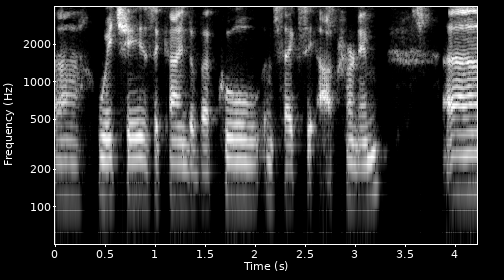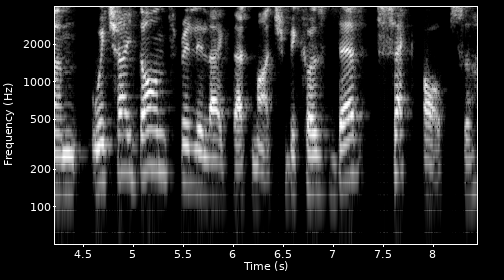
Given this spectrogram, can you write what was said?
uh, which is a kind of a cool and sexy acronym, um, which I don't really like that much because DevSecOps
